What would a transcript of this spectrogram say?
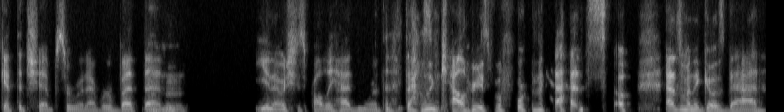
get the chips or whatever, but then Mhm. you know, she's probably had more than a thousand calories before that. So that's when it goes bad.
